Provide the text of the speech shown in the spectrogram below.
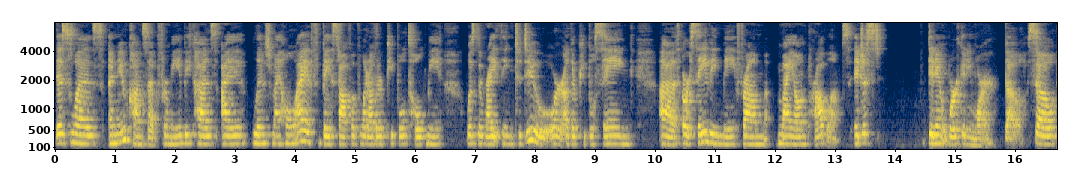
This was a new concept for me because I lived my whole life based off of what other people told me was the right thing to do or other people saying uh, or saving me from my own problems. It just didn't work anymore, though. So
